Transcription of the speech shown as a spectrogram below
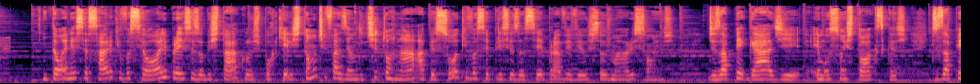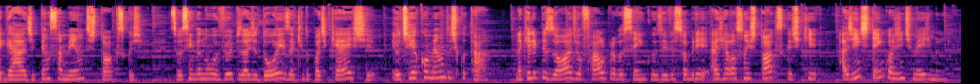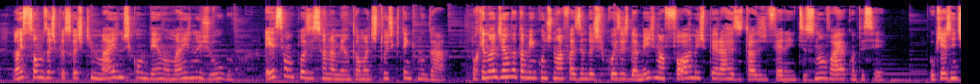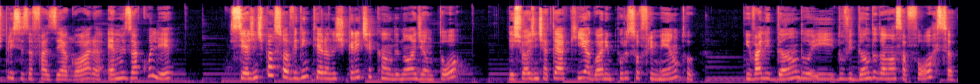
Então é necessário que você olhe para esses obstáculos porque eles estão te fazendo te tornar a pessoa que você precisa ser para viver os seus maiores sonhos. Desapegar de emoções tóxicas, desapegar de pensamentos tóxicos. Se você ainda não ouviu o episódio 2 aqui do podcast, eu te recomendo escutar Naquele episódio eu falo para você, inclusive, sobre as relações tóxicas que a gente tem com a gente mesmo. Né? Nós somos as pessoas que mais nos condenam, mais nos julgam. Esse é um posicionamento, é uma atitude que tem que mudar. Porque não adianta também continuar fazendo as coisas da mesma forma e esperar resultados diferentes. Isso não vai acontecer. O que a gente precisa fazer agora é nos acolher. Se a gente passou a vida inteira nos criticando e não adiantou, deixou a gente até aqui agora em puro sofrimento, invalidando e duvidando da nossa força,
